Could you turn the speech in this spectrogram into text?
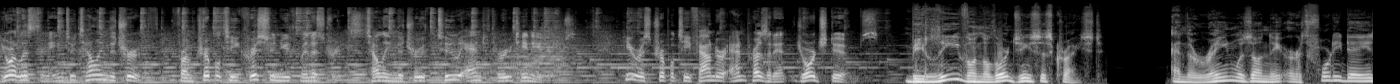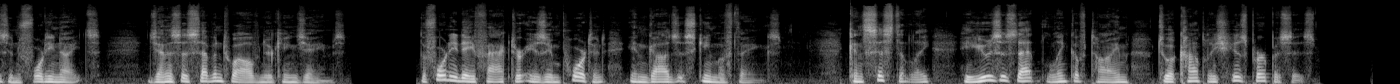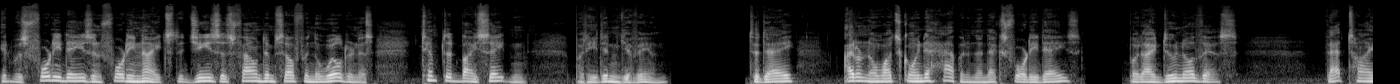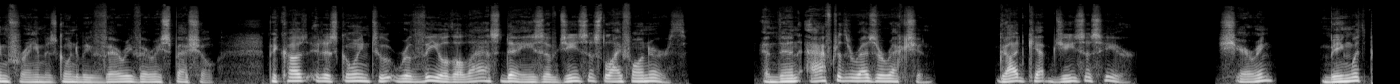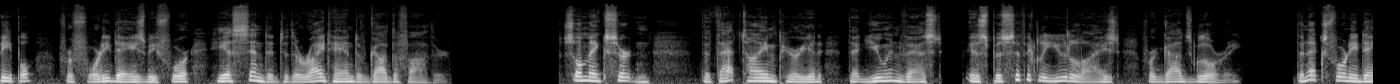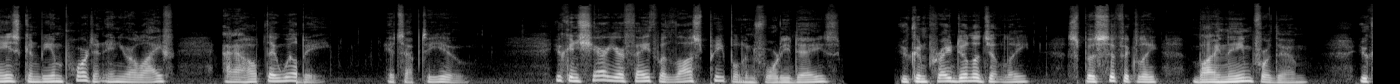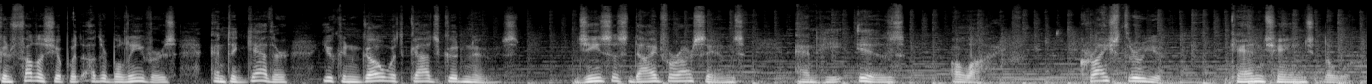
You're listening to Telling the Truth from Triple T Christian Youth Ministries, telling the truth to and through teenagers. Here is Triple T founder and president George Dooms. Believe on the Lord Jesus Christ. And the rain was on the earth forty days and forty nights. Genesis 7:12, New King James. The 40-day factor is important in God's scheme of things. Consistently, he uses that link of time to accomplish his purposes. It was 40 days and 40 nights that Jesus found himself in the wilderness, tempted by Satan, but he didn't give in. Today, I don't know what's going to happen in the next 40 days, but I do know this. That time frame is going to be very, very special because it is going to reveal the last days of Jesus' life on earth. And then after the resurrection, God kept Jesus here, sharing, being with people for 40 days before he ascended to the right hand of God the Father. So make certain that that time period that you invest is specifically utilized for God's glory. The next 40 days can be important in your life, and I hope they will be. It's up to you. You can share your faith with lost people in 40 days. You can pray diligently, specifically by name for them. You can fellowship with other believers, and together you can go with God's good news. Jesus died for our sins, and he is alive. Christ through you can change the world.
